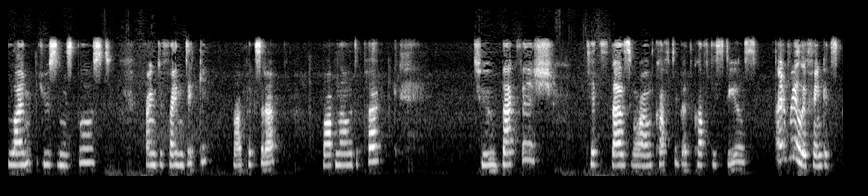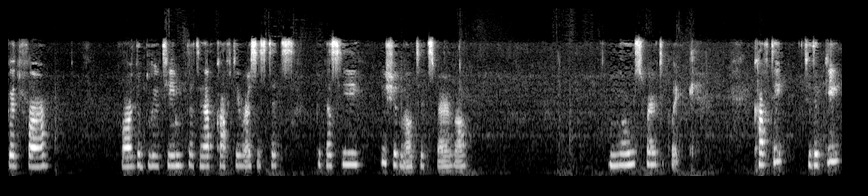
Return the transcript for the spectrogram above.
Lime using his boost. Trying to find Dicky. Rob picks it up. Rob now with the puck. To Backfish. Tits dancing around Kofti, but Kofti steals. I really think it's good for for the blue team that they have Kofti versus Tits because he he should know Tits very well. Knows where to click. Kofti to the key.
